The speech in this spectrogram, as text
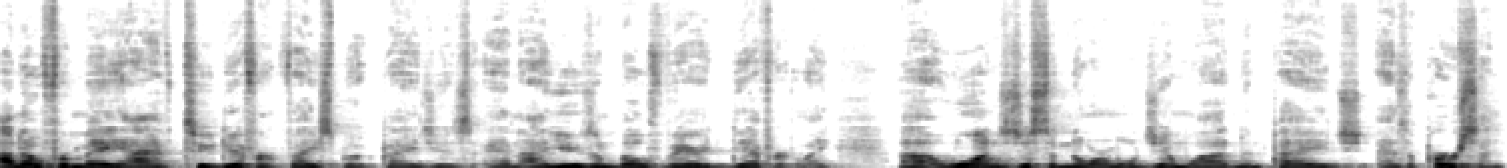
I know for me, I have two different Facebook pages and I use them both very differently. Uh, one's just a normal Jim Wideman page as a person,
